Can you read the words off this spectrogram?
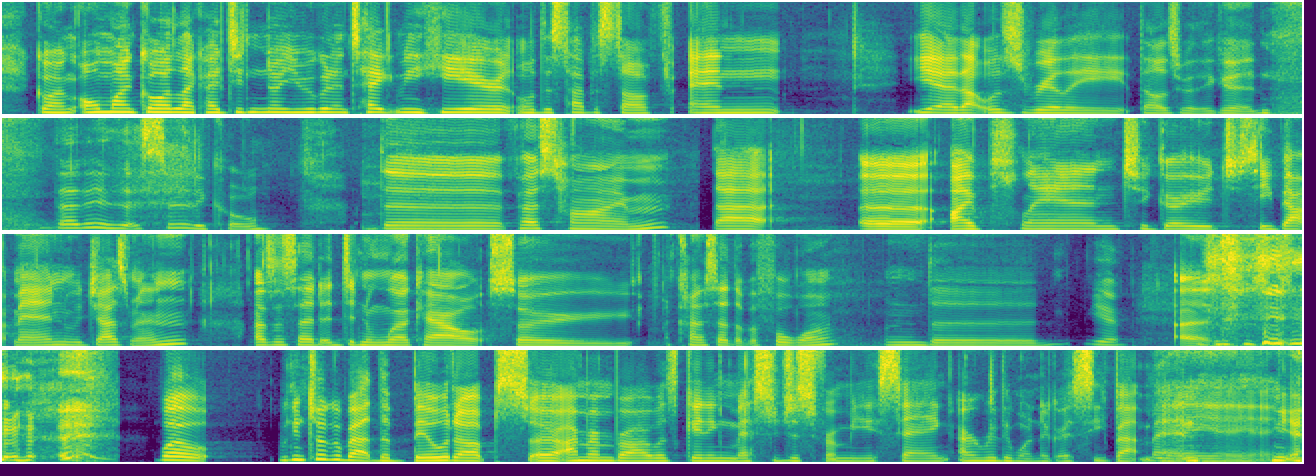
going, Oh my god, like I didn't know you were gonna take me here and all this type of stuff and yeah, that was really that was really good. That is. It's really cool. the first time that uh, I planned to go to see Batman with Jasmine. As I said, it didn't work out, so I kind of said that before. And the Yeah. uh, Well, we can talk about the build up. So I remember I was getting messages from you saying I really want to go see Batman. yeah, yeah,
